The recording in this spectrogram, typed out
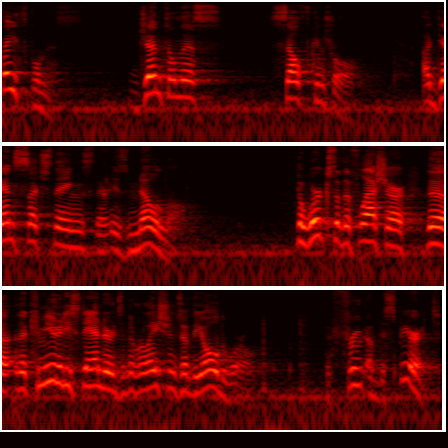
faithfulness, gentleness, self control. Against such things there is no law. The works of the flesh are the, the community standards and the relations of the old world fruit of the Spirit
